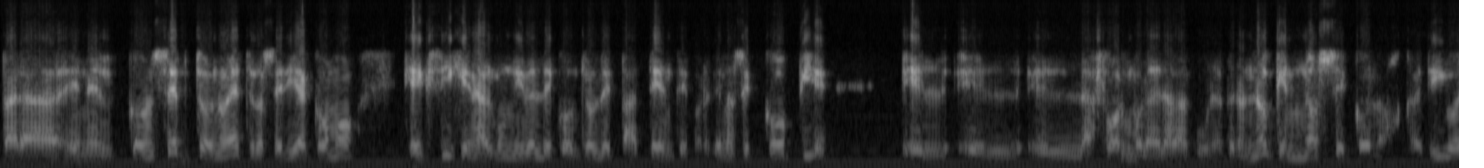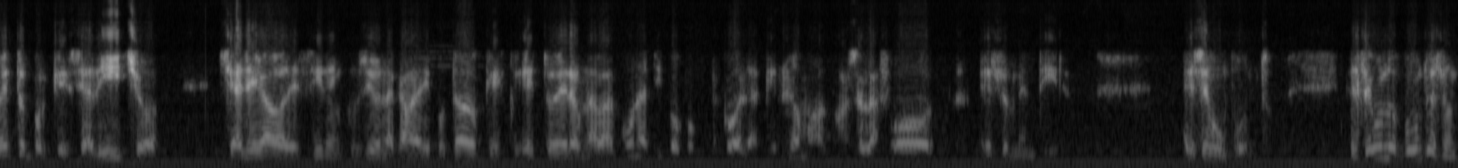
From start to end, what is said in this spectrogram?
Para, en el concepto nuestro sería como que exigen algún nivel de control de patente para que no se copie el, la fórmula de la vacuna, pero no que no se conozca. Digo esto porque se ha dicho, se ha llegado a decir inclusive en la Cámara de Diputados que esto era una vacuna tipo Coca-Cola, que no íbamos a conocer la fórmula. Eso es mentira. Ese es un punto. El segundo punto es un,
